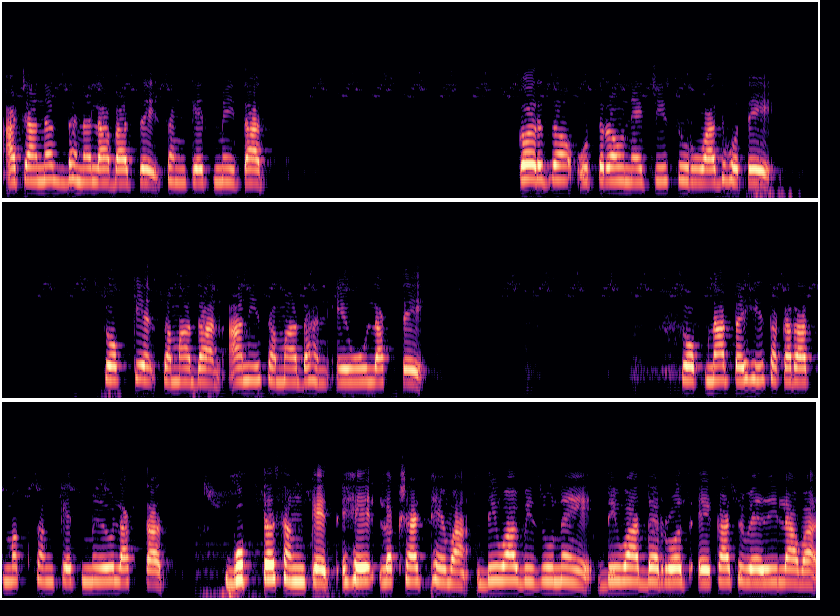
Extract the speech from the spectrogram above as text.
अचानक धनलाभाचे संकेत मिळतात. कर्ज उतरवण्याची सुरुवात होते. सौख्य समाधान आणि समाधान येऊ लागते. स्वप्नातही सकारात्मक संकेत मिळू लागतात. गुप्त संकेत हे लक्षात ठेवा. दिवा विजू नये. दिवा दररोज एकाच वेळी लावा.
